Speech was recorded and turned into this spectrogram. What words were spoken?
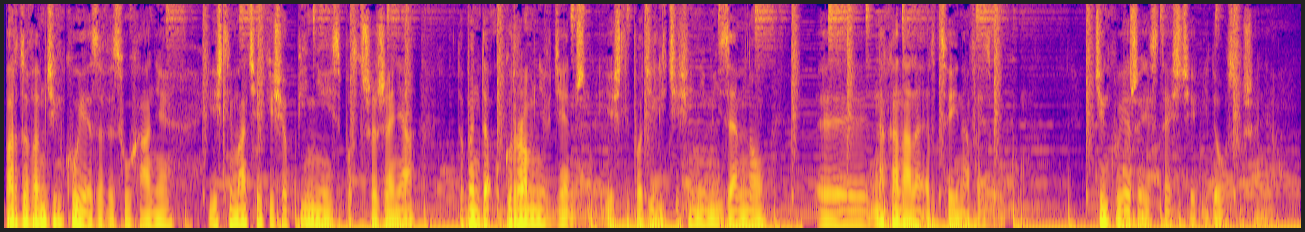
Bardzo Wam dziękuję za wysłuchanie. Jeśli macie jakieś opinie i spostrzeżenia, to będę ogromnie wdzięczny, jeśli podzielicie się nimi ze mną yy, na kanale RCI na Facebooku. Dziękuję, że jesteście i do usłyszenia.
